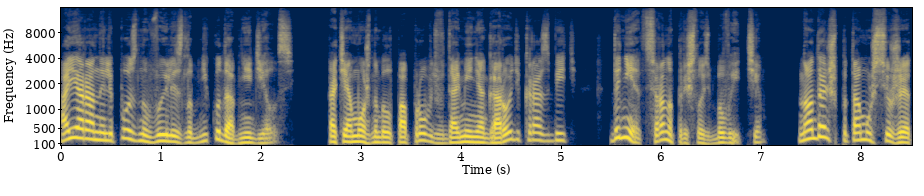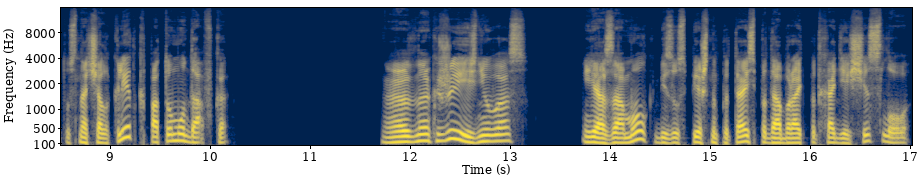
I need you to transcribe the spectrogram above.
А я рано или поздно вылезла бы, никуда бы не делась. Хотя можно было попробовать в домене огородик разбить. Да нет, все равно пришлось бы выйти. Ну а дальше по тому же сюжету. Сначала клетка, потом удавка. «Однако жизнь у вас...» Я замолк, безуспешно пытаясь подобрать подходящее слово.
